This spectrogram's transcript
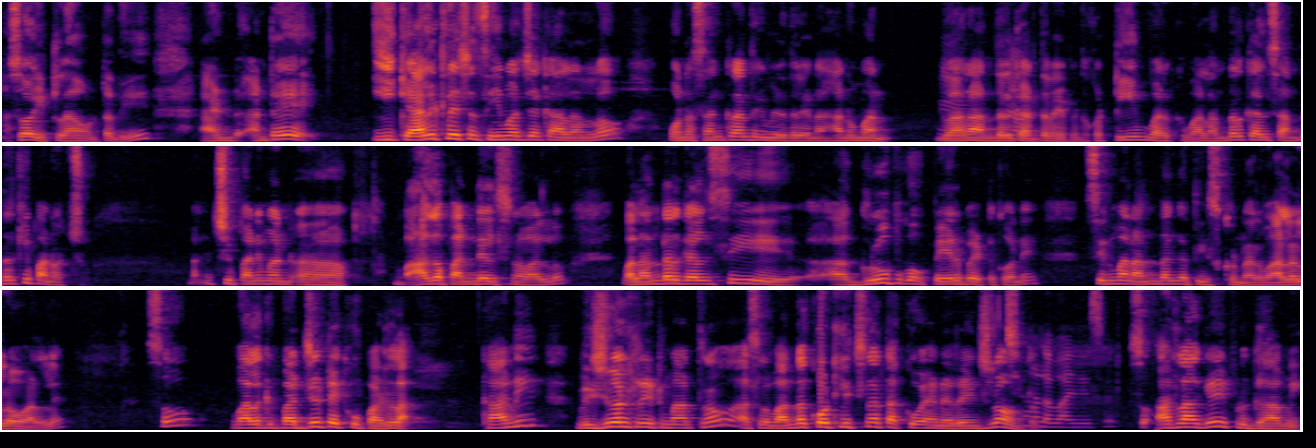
సో ఇట్లా ఉంటుంది అండ్ అంటే ఈ క్యాలిక్యులేషన్స్ ఈ మధ్య కాలంలో మొన్న సంక్రాంతికి విడుదలైన హనుమాన్ ద్వారా. అందరికీ. అర్థమైపోయింది ఒక టీం వర్క్ వాళ్ళందరూ కలిసి అందరికీ పని వచ్చు మంచి పని మన బాగా పని తెలిసిన వాళ్ళు వాళ్ళందరూ కలిసి గ్రూప్కి ఒక పేరు పెట్టుకొని సినిమాని అందంగా తీసుకున్నారు వాళ్ళలో వాళ్ళే సో వాళ్ళకి బడ్జెట్ ఎక్కువ పడలా. కానీ విజువల్ ట్రీట్ మాత్రం అసలు వంద కోట్లు ఇచ్చినా తక్కువ అనే రేంజ్లో ఉంటుంది. సో అట్లాగే ఇప్పుడు గామి.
